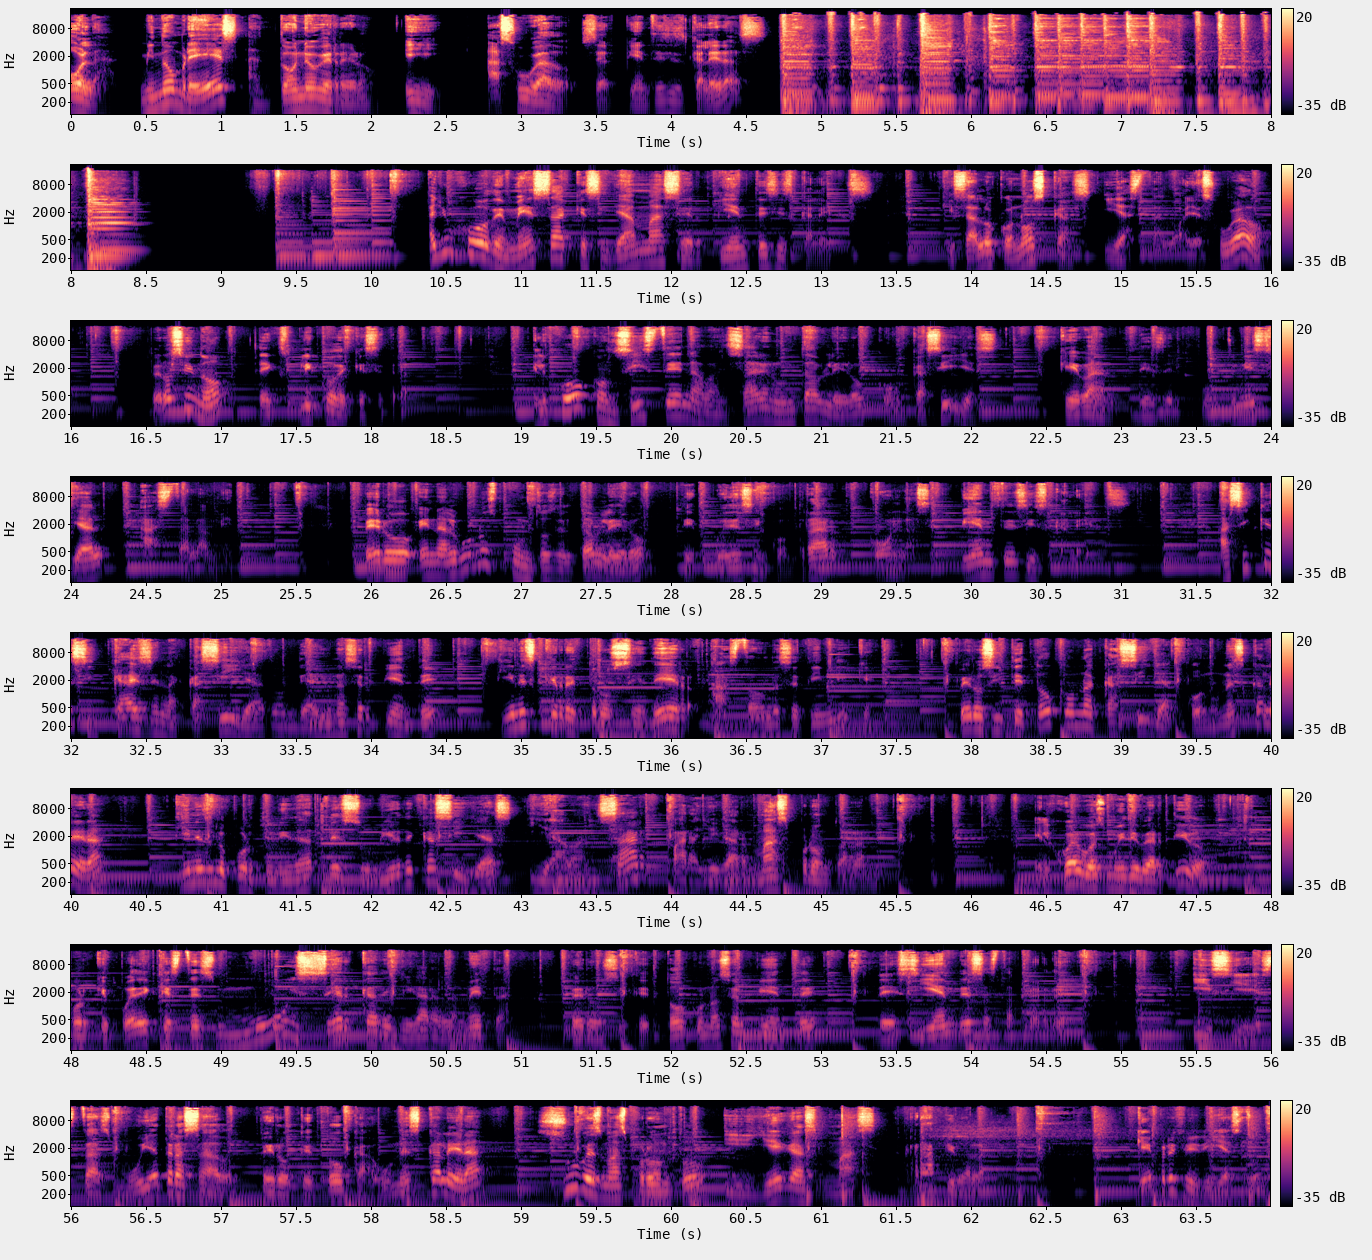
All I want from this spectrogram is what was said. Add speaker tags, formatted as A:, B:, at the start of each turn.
A: Hola, mi nombre es Antonio Guerrero y ¿has jugado Serpientes y Escaleras? Hay un juego de mesa que se llama Serpientes y Escaleras. Quizá lo conozcas y hasta lo hayas jugado, pero si no, te explico de qué se trata. El juego consiste en avanzar en un tablero con casillas que van desde el punto inicial hasta la meta. Pero en algunos puntos del tablero te puedes encontrar con las serpientes y escaleras. Así que si caes en la casilla donde hay una serpiente, tienes que retroceder hasta donde se te indique. Pero si te toca una casilla con una escalera, tienes la oportunidad de subir de casillas y avanzar para llegar más pronto a la meta. El juego es muy divertido porque puede que estés muy cerca de llegar a la meta, pero si te toca una serpiente, desciendes hasta perder. Y si estás muy atrasado, pero te toca una escalera, subes más pronto y llegas más rápido a la meta. ¿Qué preferirías tú?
